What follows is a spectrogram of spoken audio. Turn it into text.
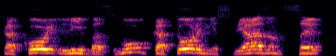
какой-либо звук, который не связан с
